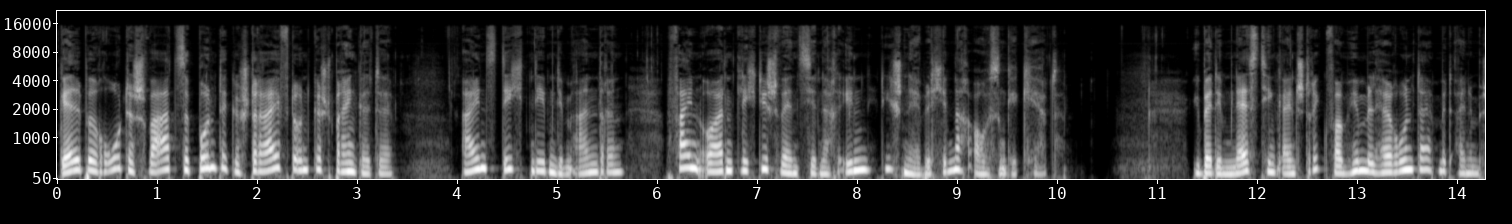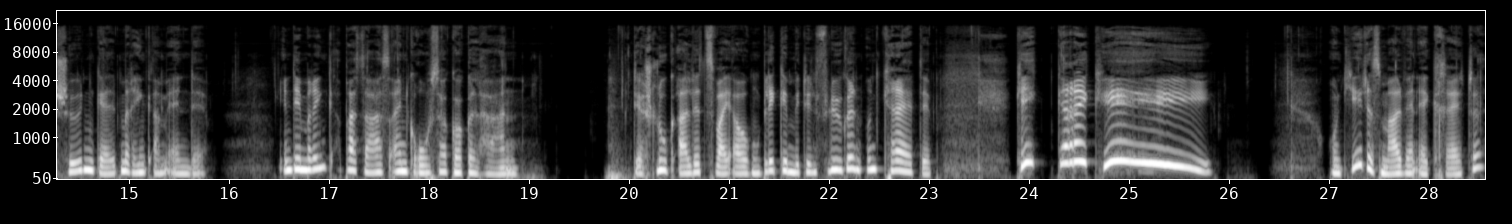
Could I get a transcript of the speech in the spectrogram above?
gelbe, rote, schwarze, bunte, gestreifte und gesprenkelte. Eins dicht neben dem anderen, fein ordentlich die Schwänzchen nach innen, die Schnäbelchen nach außen gekehrt. Über dem Nest hing ein Strick vom Himmel herunter mit einem schönen gelben Ring am Ende. In dem Ring aber saß ein großer Gockelhahn. Der schlug alle zwei Augenblicke mit den Flügeln und krähte. Kikeriki! Und jedes Mal, wenn er krähte,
